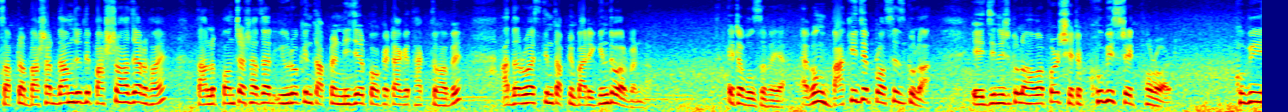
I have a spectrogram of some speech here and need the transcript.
সো আপনার বাসার দাম যদি পাঁচশো হাজার হয়, তাহলে পঞ্চাশ হাজার ইউরো কিন্তু আপনার নিজের পকেটে আগে থাকতে হবে আদারওয়াইজ কিন্তু আপনি বাড়ি কিনতে পারবেন না। এটা বলছে ভাইয়া। এবং বাকি যে প্রসেসগুলো এই জিনিসগুলো হওয়ার পর সেটা খুবই স্ট্রেট ফরওয়ার্ড খুবই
